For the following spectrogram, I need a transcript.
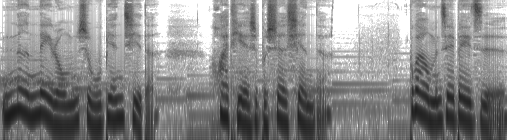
那个内容是无边际的，话题也是不设限的。不管我们这辈子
